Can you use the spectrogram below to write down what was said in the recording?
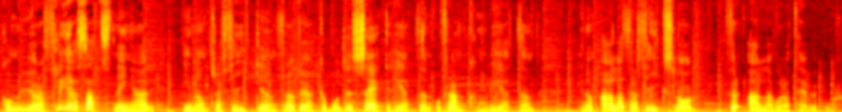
kommer vi göra flera satsningar inom trafiken för att öka både säkerheten och framkomligheten inom alla trafikslag för alla våra Täbybor.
